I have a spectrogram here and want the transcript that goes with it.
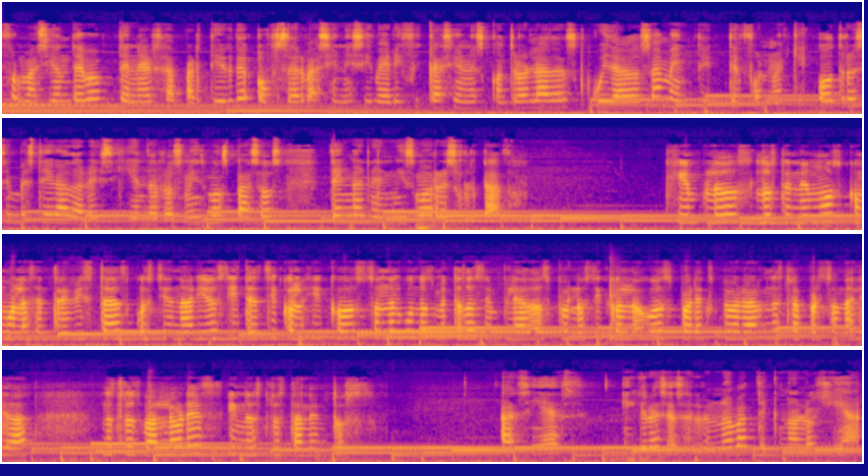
Información debe obtenerse a partir de observaciones y verificaciones controladas cuidadosamente, de forma que otros investigadores siguiendo los mismos pasos tengan el mismo resultado ejemplos los tenemos como las entrevistas, cuestionarios y test psicológicos son algunos métodos empleados por los psicólogos para explorar nuestra personalidad, nuestros valores y nuestros talentos. Así es, y gracias a la nueva tecnología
